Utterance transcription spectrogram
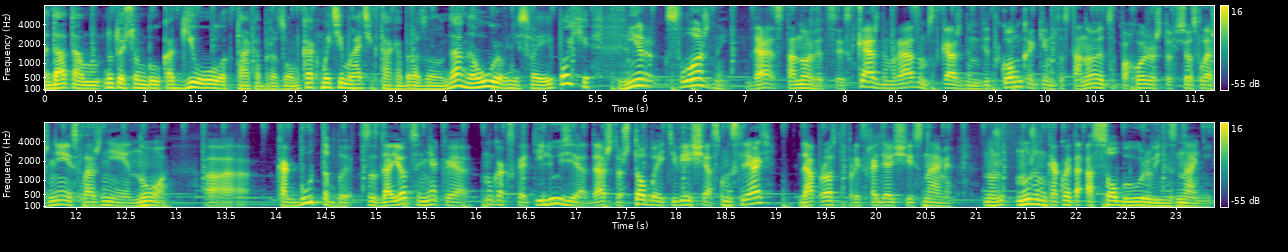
Да, там, ну, то есть он был как геолог так образован, как математик так образован, да, на уровне своей эпохи. Мир сложный, да, становится. И с каждым разом, с каждым витком каким-то становится похоже, что все сложнее и сложнее. Но а, как будто бы создается некая, ну как сказать, иллюзия, да, что чтобы эти вещи осмыслять, да, просто происходящие с нами, нужен, нужен какой-то особый уровень знаний.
